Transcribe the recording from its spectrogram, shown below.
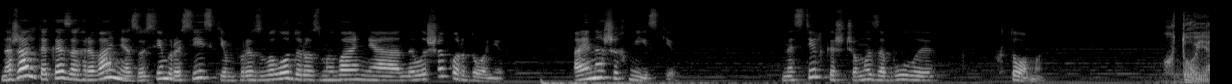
На жаль, таке загравання з усім російським призвело до розмивання не лише кордонів, а й наших мізків. Настільки, що ми забули, хто ми. Хто я?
